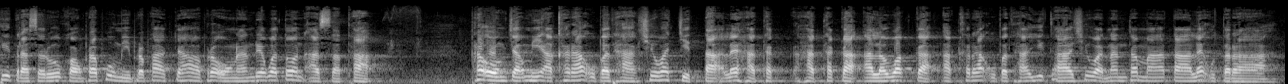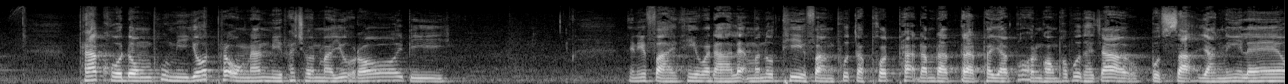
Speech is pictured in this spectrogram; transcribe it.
ที่ตรัสรู้ของพระผู้มีพระภาคเจ้า พระองค์นั้นเรียกว่าต้นอัสสัทธะ พระองค์จะมีอัครอุปถากชื่อว่าจิตตะ และหัตถหัตถกะอลวกะ อัครอุปทายิกาชื่อว่านันทมาตาและอุตรา พระโคดมผู้มียศพระองค์นั้นมีพระชนมายุร้อยปีทีนี้ฝ่ายเทวดาและมนุษย์ที่ฟังพุทธพจน์ พระดำรัสตรัสพยากรณ์ของพระพุทธเจ้าปุตสะอย่างนี้แล้ว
